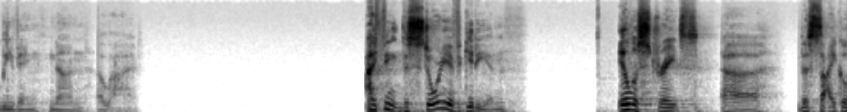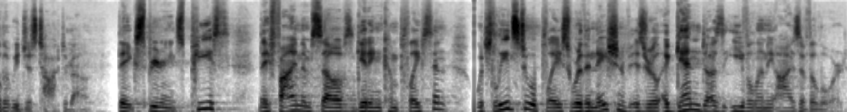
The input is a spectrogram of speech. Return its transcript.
leaving none alive. I think the story of Gideon illustrates uh, the cycle that we just talked about. They experience peace, they find themselves getting complacent, which leads to a place where the nation of Israel again does evil in the eyes of the Lord.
